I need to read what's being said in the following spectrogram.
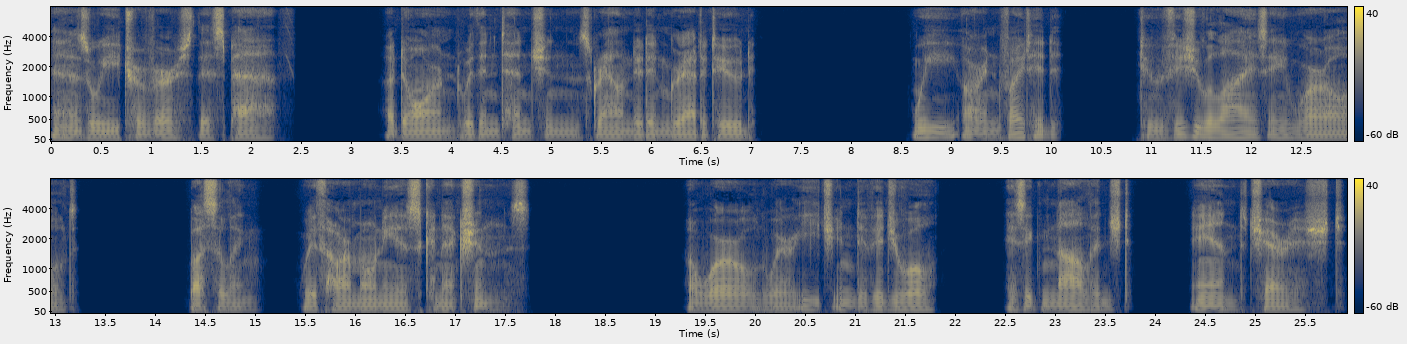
as we traverse this path, adorned with intentions grounded in gratitude, we are invited to visualize a world bustling with harmonious connections, a world where each individual is acknowledged and cherished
